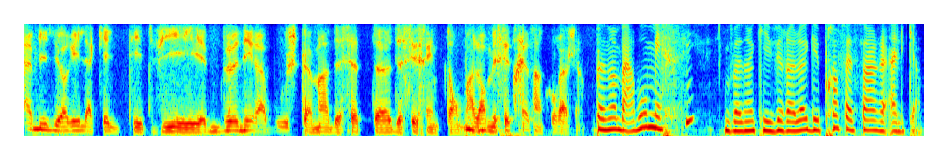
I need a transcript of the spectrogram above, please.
améliorer la qualité de vie et venir à bout justement de cette euh, de ces symptômes. Alors, mais c'est très encourageant. Benoît Barbeau, merci. Benoît qui est virologue et professeur à l'UQAM.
